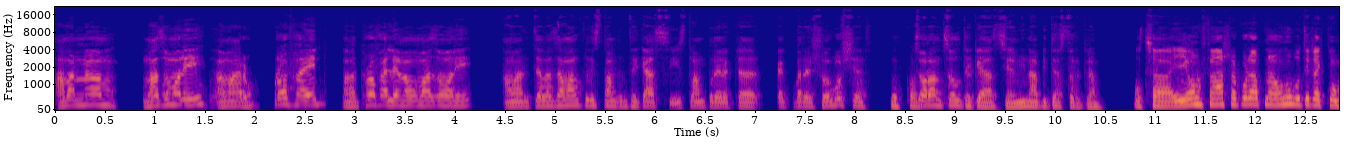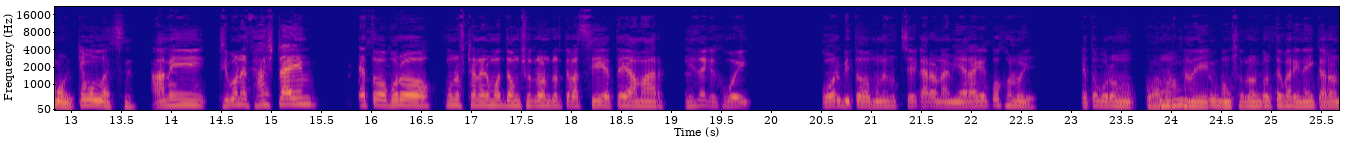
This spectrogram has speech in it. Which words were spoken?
আমার নাম মাজুম আলী আমার প্রোফাইল আমার প্রোফাইলের নাম মাজুম আলী। আমার জেলা জামালপুর ইসলামপুর থেকে আসছি। ইসলামপুরের একটা একবারে সর্বশেষ চরাঞ্চল থেকে আসছি আমি নাপিতের গ্রাম। আচ্ছা এই অনুষ্ঠান আসার পরে আপনার অনুভূতিটা কেমন? কেমন লাগছে? আমি জীবনে ফার্স্ট টাইম এত বড় অনুষ্ঠানের মধ্যে অংশগ্রহণ করতে পারছি। এতে আমার নিজেকে খুবই গর্বিত মনে হচ্ছে কারণ আমি এর আগে কখনোই এত বড় অনুষ্ঠানে অংশগ্রহণ করতে পারি নাই। কারণ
